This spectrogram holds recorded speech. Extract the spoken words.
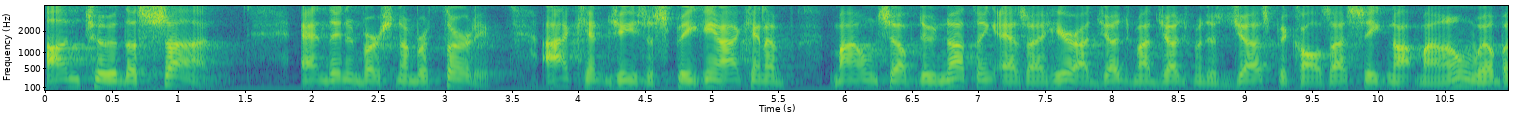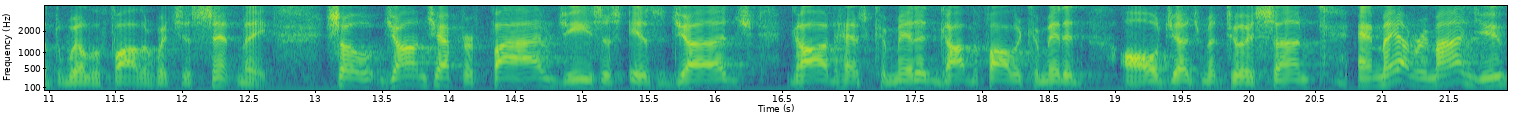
unto the Son. And then in verse number 30, I can, Jesus speaking, I can of my own self do nothing. As I hear, I judge my judgment is just because I seek not my own will, but the will of the Father which has sent me. So, John chapter 5, Jesus is judge. God has committed, God the Father committed all judgment to his Son. And may I remind you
